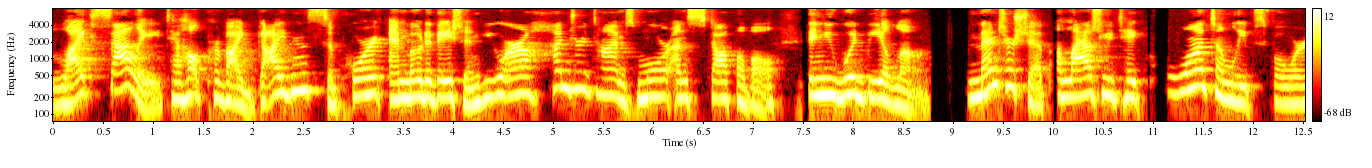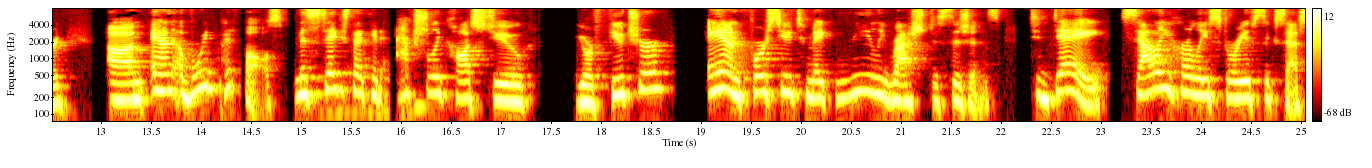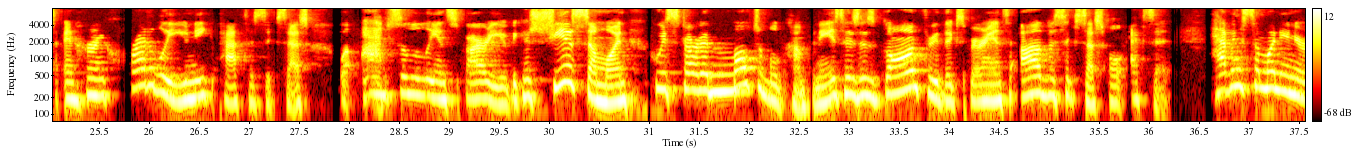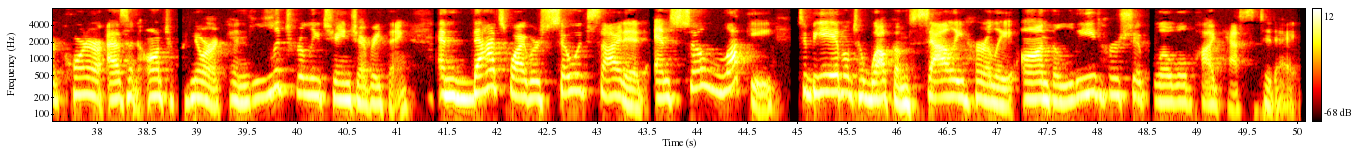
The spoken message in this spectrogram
like Sally to help provide guidance, support, and motivation, you are a hundred times more unstoppable than you would be alone. Mentorship allows you to take quantum leaps forward um, and avoid pitfalls, mistakes that could actually cost you your future and force you to make really rash decisions. Today, Sally Hurley's story of success and her incredibly unique path to success will absolutely inspire you because she is someone who has started multiple companies, has gone through the experience of a successful exit having someone in your corner as an entrepreneur can literally change everything. And that's why we're so excited and so lucky to be able to welcome Sally Hurley on the Leadership Global podcast today.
